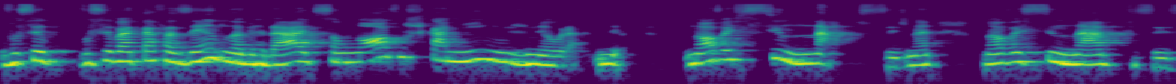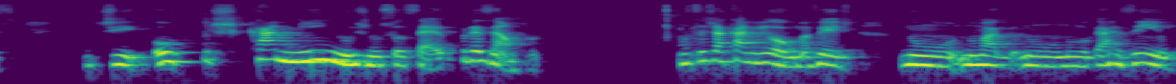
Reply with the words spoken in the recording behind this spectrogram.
você, você vai estar fazendo, na verdade, são novos caminhos neurais, novas sinapses, né? Novas sinapses de outros caminhos no seu cérebro. Por exemplo, você já caminhou alguma vez num, numa, num, lugarzinho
